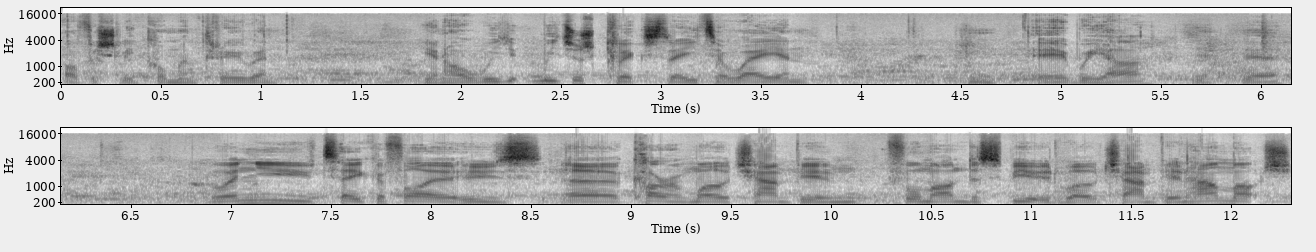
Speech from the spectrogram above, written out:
obviously coming through, and you know, we we just clicked straight away, and, and here we are. Yeah, yeah. When you take a fighter who's a current world champion, former undisputed world champion, how much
